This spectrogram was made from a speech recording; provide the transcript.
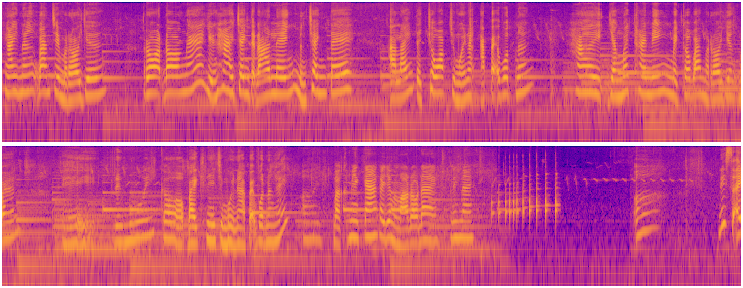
ថ្ងៃហ្នឹងបានជាមករកយើងរាល់ដងណាយើងហៅចេញទៅដើរលេងមិនចេញទេអាឡែងតែជាប់ជាមួយនឹងអពវុធហ្នឹងហើយយ៉ាងម៉េចថ្ងៃនេះមិនក៏បានមករកយើងបានអេឬមួយក៏បែកគ្នាជាមួយនឹងអពវុធហ្នឹងហីអើយបើគ្មានការក៏យើងមិនមករកដែរនេះណា អឺនេះស្អី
